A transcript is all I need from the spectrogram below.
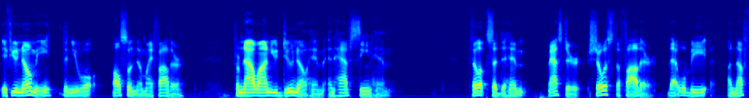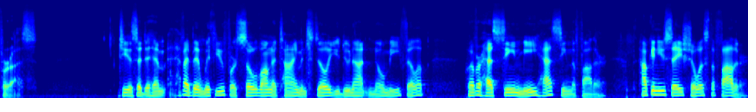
If you know me, then you will also know my Father. From now on, you do know him and have seen him. Philip said to him, Master, show us the Father. That will be enough for us. Jesus said to him, Have I been with you for so long a time, and still you do not know me, Philip? Whoever has seen me has seen the Father. How can you say, Show us the Father?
